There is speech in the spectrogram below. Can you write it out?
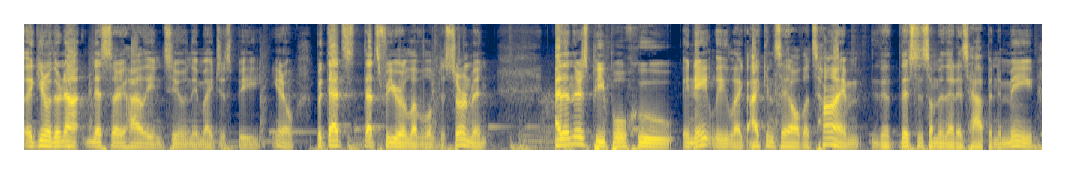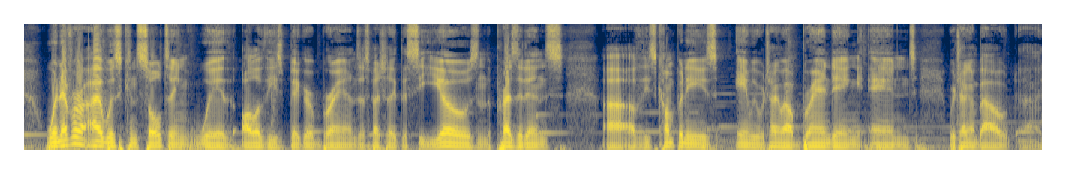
like you know they're not necessarily highly in tune. They might just be you know, but that's that's for your level of discernment. And then there's people who innately, like I can say all the time that this is something that has happened to me. Whenever I was consulting with all of these bigger brands, especially like the CEOs and the presidents uh, of these companies, and we were talking about branding and we are talking about uh,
